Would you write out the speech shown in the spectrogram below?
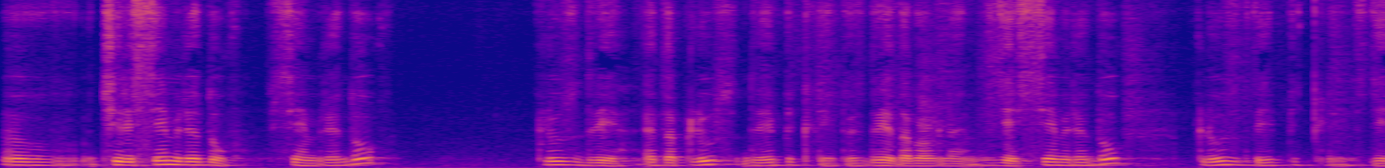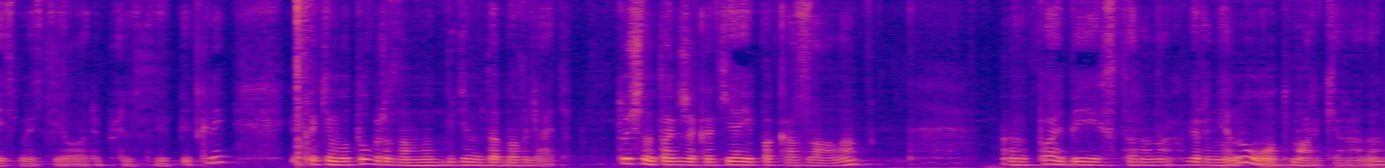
Э, через 7 рядов. 7 рядов плюс 2 это плюс 2 петли. То есть 2 добавляем. Здесь 7 рядов плюс 2 петли. Здесь мы сделали плюс 2 петли. И таким вот образом мы будем добавлять. Точно так же как я и показала э, по обеих сторонах вернее ну от маркера да?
